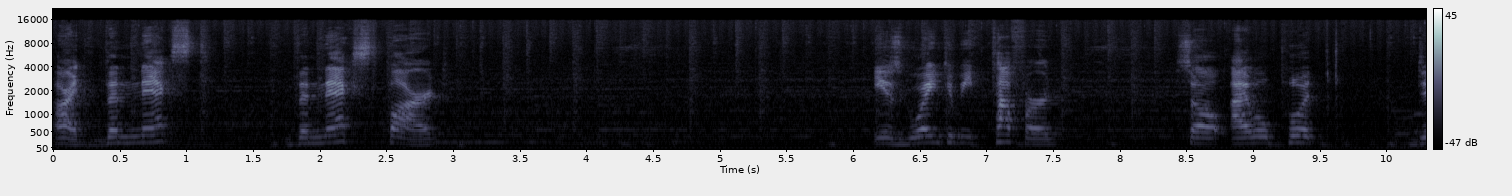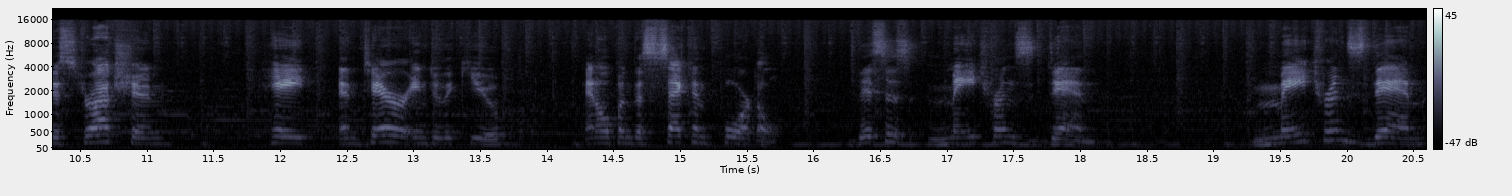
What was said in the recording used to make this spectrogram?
Alright, the next... The next part... Is going to be tougher. So I will put Destruction, Hate, and Terror into the cube. And open the second portal. This is Matron's Den. Matron's Den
